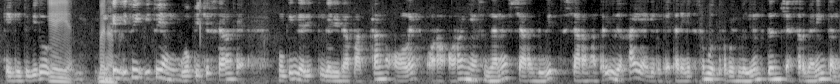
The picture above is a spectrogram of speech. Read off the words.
kayak gitu-gitu Iya iya. Benar. mungkin itu itu yang gue pikir sekarang kayak mungkin nggak nggak didapatkan oleh orang-orang yang sebenarnya secara duit, secara materi udah kaya gitu kayak tadi kita sebut Robin Williams dan Chester Bennington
